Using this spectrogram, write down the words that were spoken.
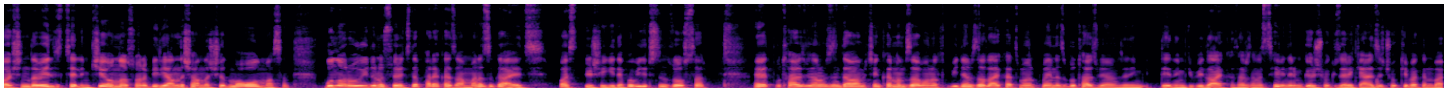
başında belirtelim ki ondan sonra bir yanlış anlaşılma olmasın. Bunlara uyduğunuz sürece de para kazanmanız gayet basit bir şekilde yapabilirsiniz dostlar. Evet bu tarz videolarımızın devamı için kanalımıza abone olup videomuza like atmayı unutmayınız. Bu tarz videolarımızı dediğim, dediğim gibi like atarsanız sevinirim. Görüşmek üzere. Kendinize çok iyi bakın. Bye.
